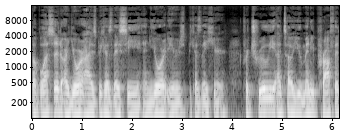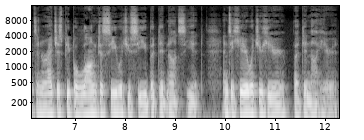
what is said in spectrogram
But blessed are your eyes because they see, and your ears because they hear. For truly I tell you, many prophets and righteous people long to see what you see, but did not see it, and to hear what you hear, but did not hear it.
